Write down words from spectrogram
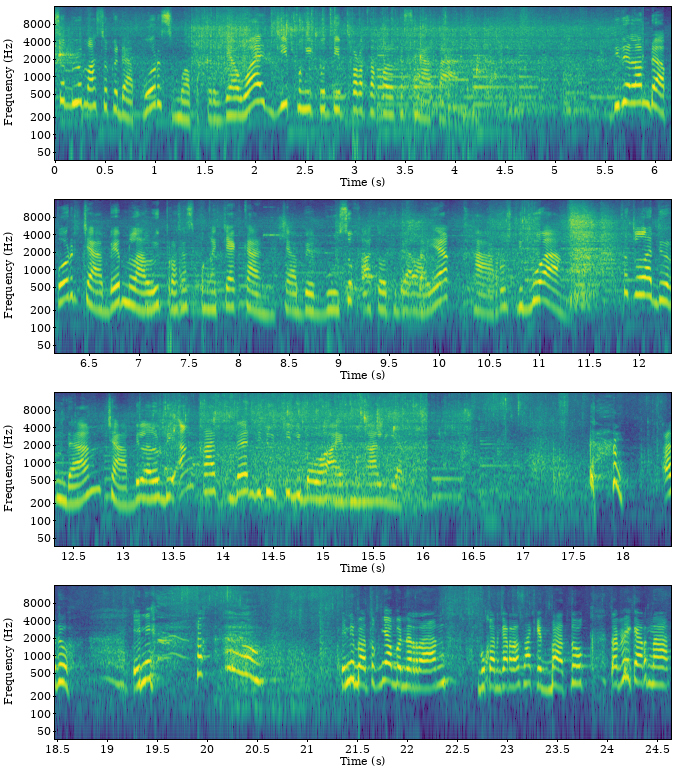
Sebelum masuk ke dapur, semua pekerja wajib mengikuti protokol kesehatan. Di dalam dapur, cabai melalui proses pengecekan. Cabai busuk atau tidak layak harus dibuang. Setelah direndam, cabai lalu diangkat dan dicuci di bawah air mengalir. Aduh, ini ini batuknya beneran, bukan karena sakit batuk, tapi karena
